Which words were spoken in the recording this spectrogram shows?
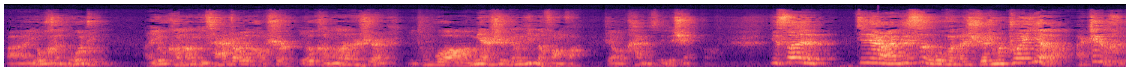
啊有很多种啊，有可能你参加招教考试，有可能是你通过面试应聘的方法，这要看你自己的选择。第三。接下来第四个部分呢，学什么专业的？啊，这个很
